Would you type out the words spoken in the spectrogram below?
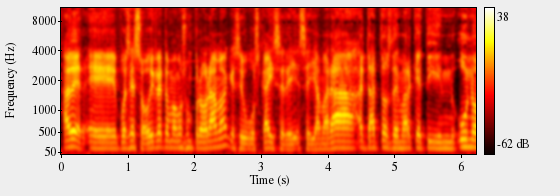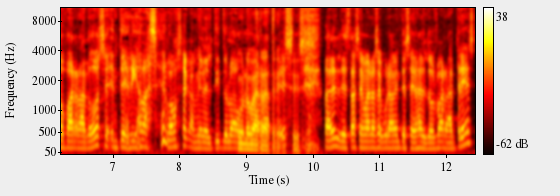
A ver, eh, pues eso, hoy retomamos un programa que si buscáis se, llamará Datos de Marketing 1 barra 2. En teoría va a ser, vamos a cambiar el título a 1 barra 3. Sí, sí. ¿vale? El de esta semana seguramente será el 2 barra 3.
